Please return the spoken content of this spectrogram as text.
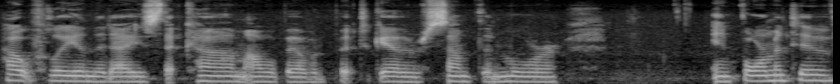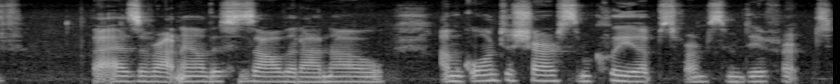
Hopefully, in the days that come, I will be able to put together something more informative. But as of right now, this is all that I know. I'm going to share some clips from some different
